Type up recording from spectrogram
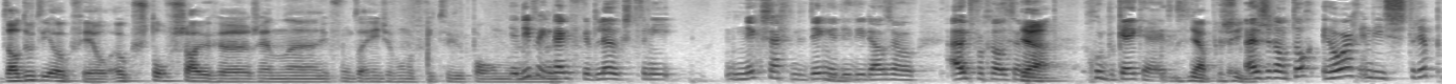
Dat doet hij ook veel. Ook stofzuigers en eh, ik vond er eentje van een frituurpan. Ja, die vind ik En, denk ik het leukst. Van die niks zeggende dingen die hij dan zo uitvergroot en eh, Ja, goed bekeken heeft. ja, precies. En ze dan toch heel erg in die strip...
